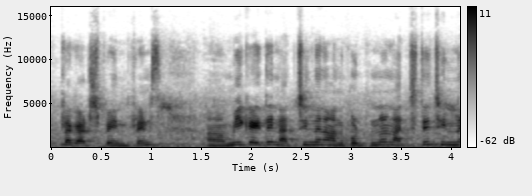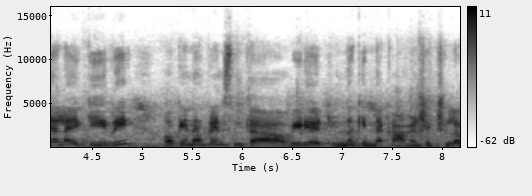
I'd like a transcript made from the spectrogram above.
ఇట్లా గడిచిపోయింది ఫ్రెండ్స్. మీకైతే నచ్చిందని అనుకుంటున్నా. నచ్చితే చిన్న లైక్ ఇర్రి. ఓకేనా ఫ్రెండ్స్? ఇంకా వీడియో ఎట్లుందో కింద కామెంట్ సెక్షన్లో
